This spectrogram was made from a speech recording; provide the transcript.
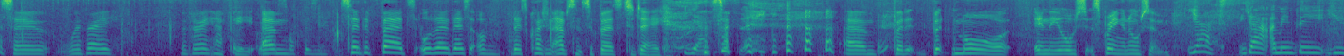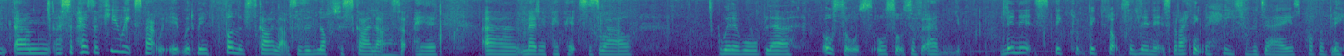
so we're very, we're very happy. Um, and- so the birds, although there's of, there's quite an absence of birds today, yes um, but it, but more in the autumn, spring and autumn. Yes, yeah. I mean, the you. Um, I suppose a few weeks back it would have been full of skylarks. There's a lot of skylarks up here, uh, meadow pipits as well, willow warbler, all sorts, all sorts of um, linnets, big big flocks of linnets. But I think the heat of the day is probably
